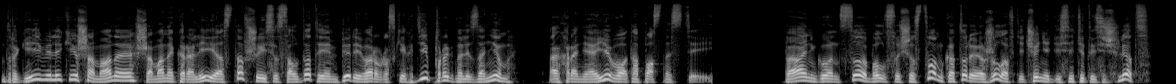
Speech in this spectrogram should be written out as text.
Другие великие шаманы, шаманы-короли и оставшиеся солдаты Империи Варварских Ди прыгнули за ним, охраняя его от опасностей. Пань Гуэнцо был существом, которое жило в течение десяти тысяч лет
